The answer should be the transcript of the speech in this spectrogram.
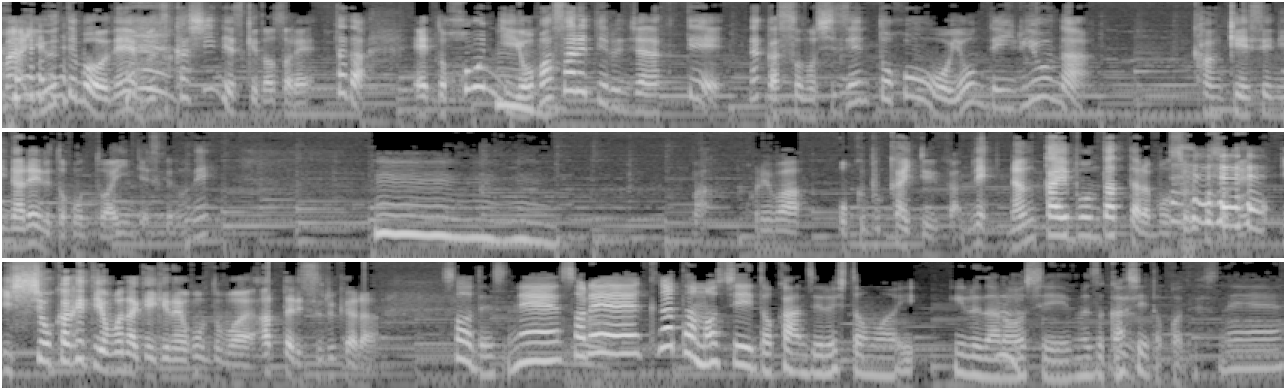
まあ言うてもね 難しいんですけどそれ。ただ、えっと、本に読まされてるんじゃなくて、なんかその自然と本を読んでいるような関係性になれると本当はいいんですけどね。うんれは奥深いというかね何回本だったらもうそれこそね 一生かけて読まなきゃいけない本ともあったりするから。そうですね。それが楽しいと感じる人もいいるだろうし、難しいとこですね。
